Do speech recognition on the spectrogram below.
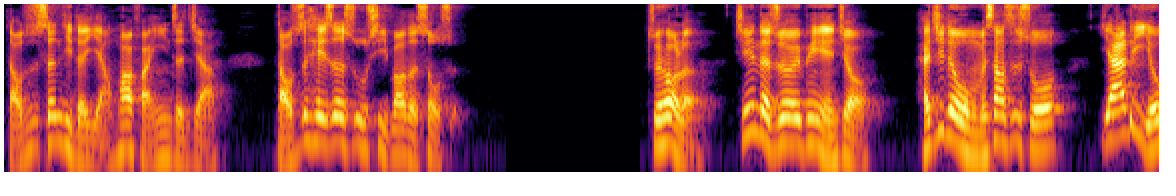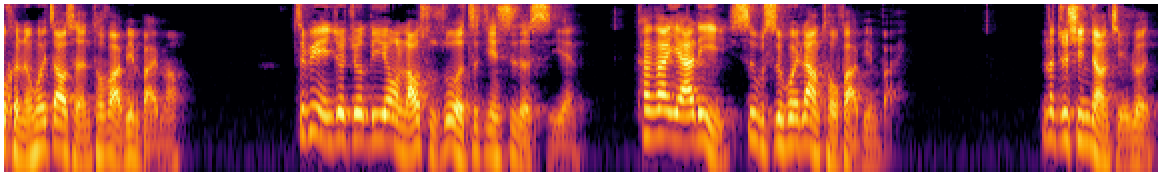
导致身体的氧化反应增加，导致黑色素细胞的受损。最后了，今天的最后一篇研究。还记得我们上次说压力有可能会造成头发变白吗？这篇研究就利用老鼠做了这件事的实验，看看压力是不是会让头发变白。那就先讲结论。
